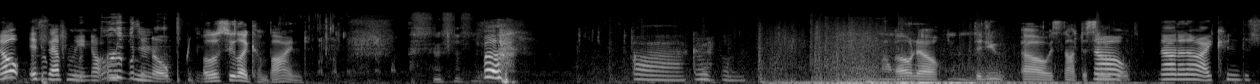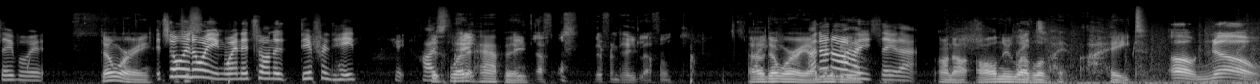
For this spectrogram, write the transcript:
Nope, it's definitely not. on the same- Nope. Oh, those two like combined. Ah, Oh, crap. Oh no. Did you? Oh, it's not disabled. No, no, no, no. I couldn't disable it. Don't worry. It's so Just- annoying when it's on a different hate. hate height. Just let it happen. Hate level. Different hate level. Oh, don't worry. I I'm don't know how you say that. on an all new level of ha- hate. Oh no.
